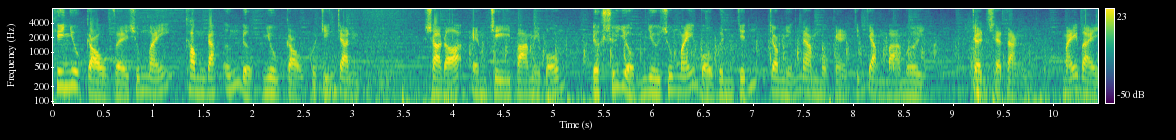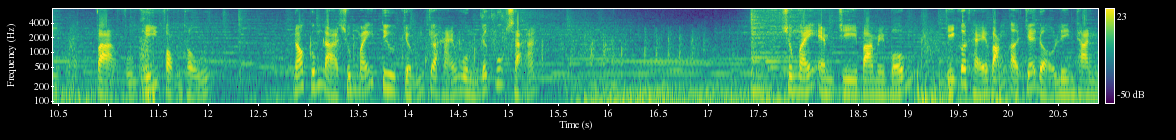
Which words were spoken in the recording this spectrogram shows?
khi nhu cầu về súng máy không đáp ứng được nhu cầu của chiến tranh. Sau đó MG34 được sử dụng như súng máy bộ binh chính trong những năm 1930 trên xe tăng, máy bay và vũ khí phòng thủ. Nó cũng là súng máy tiêu chuẩn cho Hải quân Đức Quốc xã. Súng máy MG34 chỉ có thể bắn ở chế độ liên thanh,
